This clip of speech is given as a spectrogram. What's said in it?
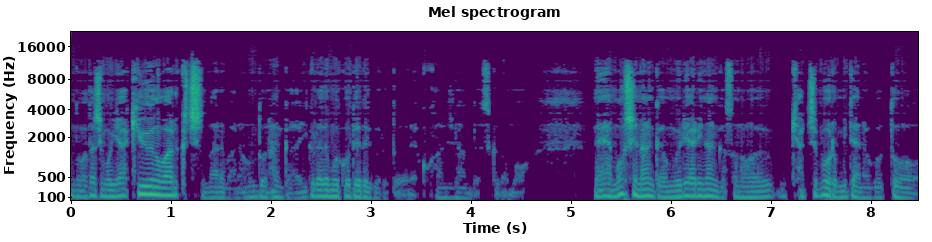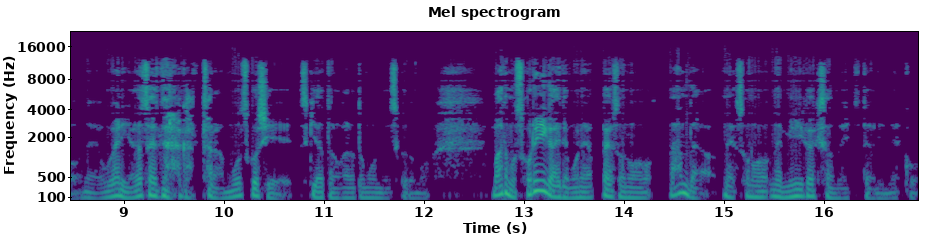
本当私も野球の悪口となればね、本当なんかいくらでもこう出てくるというね、こう感じなんですけども、ね、もしなんか無理やりなんかそのキャッチボールみたいなことをね、親にやらされてなかったらもう少し好きだったのかなと思うんですけども、まあでもそれ以外でもね、やっぱりその、なんだよ、ね、そのね、耳かきさんが言ってたようにね、こ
